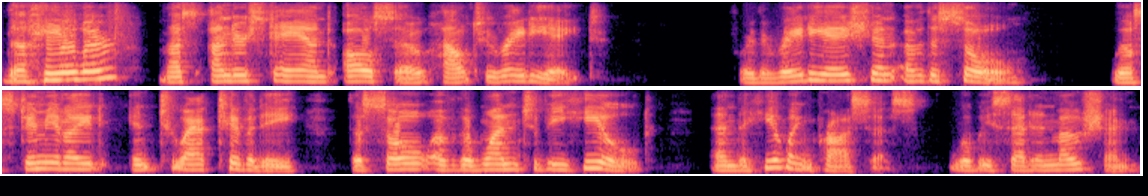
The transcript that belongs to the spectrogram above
The healer must understand also how to radiate. For the radiation of the soul will stimulate into activity the soul of the one to be healed, and the healing process will be set in motion.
